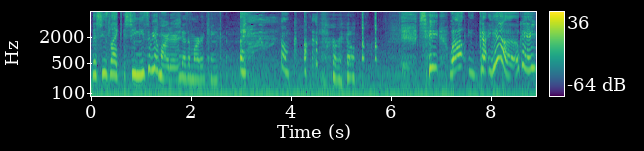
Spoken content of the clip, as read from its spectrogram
that she's like, she needs to be a martyr. She has a martyr kink oh God. for real. She well, yeah, okay.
